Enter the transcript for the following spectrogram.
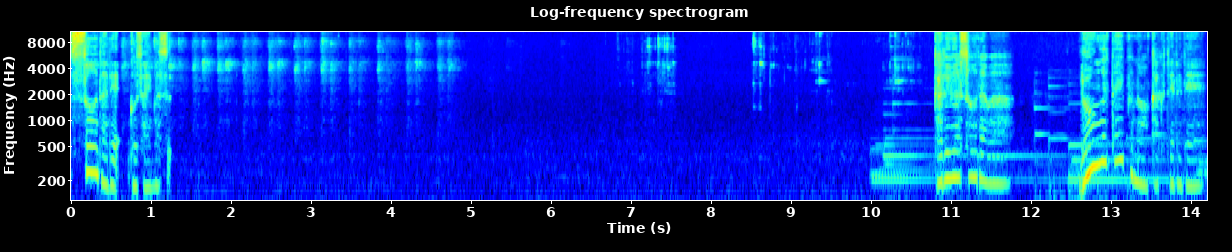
ソーダでございます。カルーアソーダはロングタイプのカクテルで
